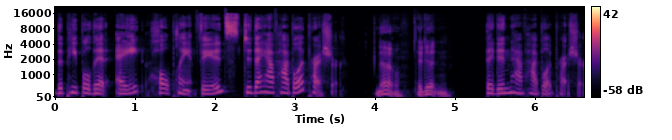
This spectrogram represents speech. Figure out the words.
the people that ate whole plant foods, did they have high blood pressure? No, they didn't. They didn't have high blood pressure.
